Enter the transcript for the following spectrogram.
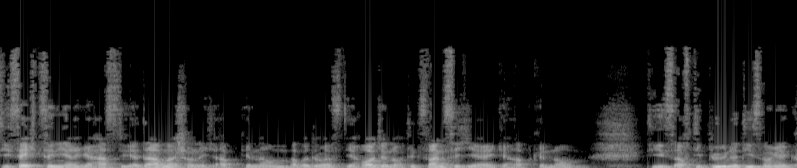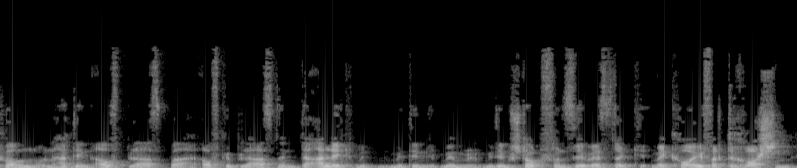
die 16-Jährige hast du ihr damals schon nicht abgenommen, aber du hast ihr heute noch die 20-Jährige abgenommen. Die ist auf die Bühne diesmal gekommen und hat den aufblasbar, aufgeblasenen Dalek mit, mit, den, mit, dem Stock von Sylvester McCoy verdroschen,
